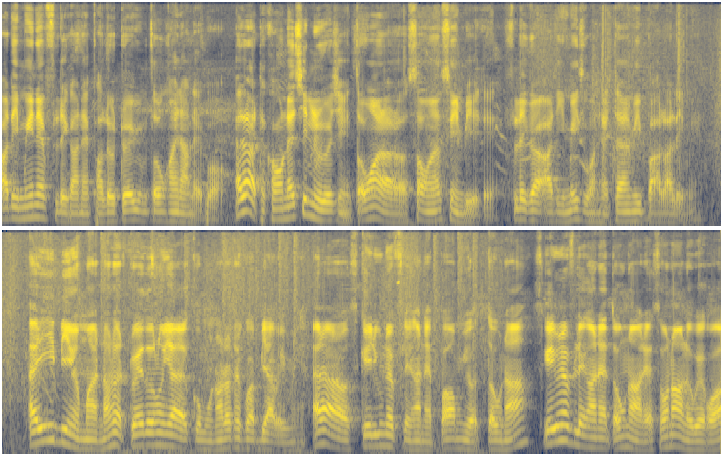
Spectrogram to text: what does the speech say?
Artemis နဲ့ Flicker နဲ့ဘာလို့တွဲပြီးမသုံးခိုင်းတာလဲပေါ့အဲ့ဒါတစ်ခေါက်နဲ့ရှင်းလို့လို့ရှိရင်သုံးရတာတော့စောင့်ရမ်းဆင်ပြေတယ် Flicker Artemis ဆိုတာနဲ့တန်းပြီးပါလာလိမ့်မယ်အဲ့ဒီပြင်မှာနောက်ထပ်တွဲသုံးလို့ရတဲ့ကိုမနောက်ထပ်တစ်ခွက်ပြပေးမယ်အဲ့ဒါတော့ schedule နဲ့ Flicker နဲ့ပေါင်းပြီးတော့သုံးတာ schedule နဲ့ Flicker နဲ့သုံးတာလေစောနာလိုပဲကွာ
